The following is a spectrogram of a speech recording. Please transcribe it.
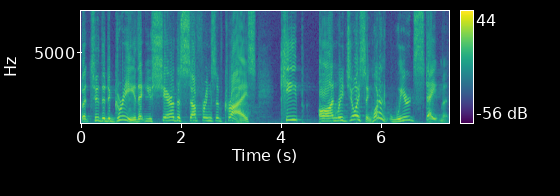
But to the degree that you share the sufferings of Christ, keep on rejoicing. What a weird statement.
